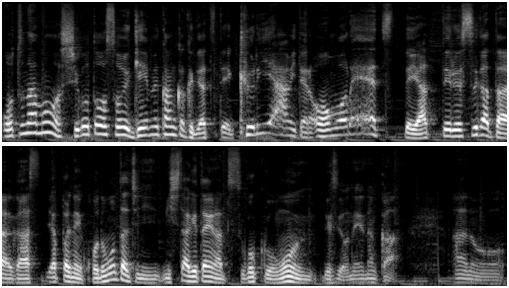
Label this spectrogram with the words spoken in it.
大人も仕事をそういうゲーム感覚でやっててクリアみたいなおもれっつってやってる姿がやっぱりね子供たちに見せてあげたいなってすごく思うんですよね。なんかあの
